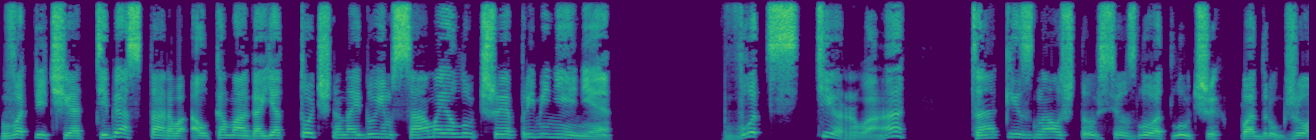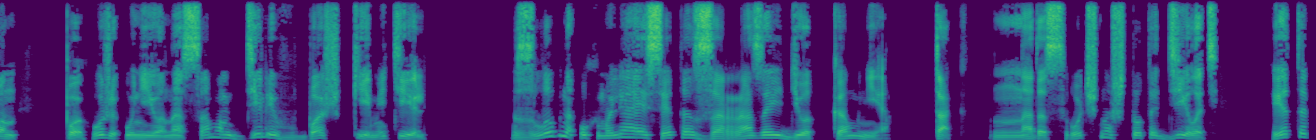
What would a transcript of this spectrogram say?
В отличие от тебя, старого алкомага, я точно найду им самое лучшее применение. Вот стерва, а? Так и знал, что все зло от лучших подруг жен. Похоже, у нее на самом деле в башке метель. Злобно ухмыляясь, эта зараза идет ко мне. Так, надо срочно что-то делать. Эта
